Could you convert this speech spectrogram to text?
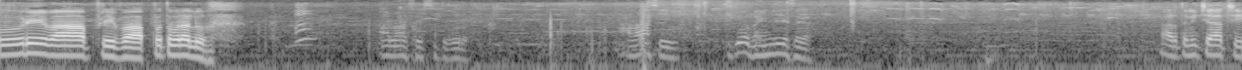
ওরে বাপ রে বাপ কত বড় আলু। আর আছে ঘুরাও আর ভেঙে গেছে আর তো নিচে আছি।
